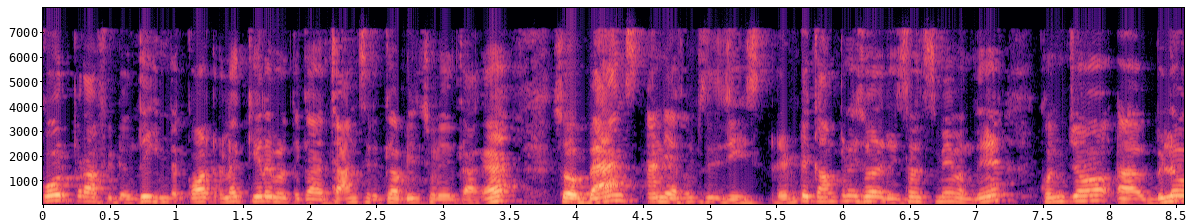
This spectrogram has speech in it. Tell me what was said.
கோர் ப்ராஃபிட் வந்து இந்த குவார்டர்ல கீழே விழுறதுக்கான சான்ஸ் இருக்கு அப்படின்னு சொல்லியிருக்காங்க. ஸோ பேங்க்ஸ் அண்ட் எஃப்எம்சிஜிஸ் ரெண்டு கம்பெனிஸோட ரிசல்ட்ஸுமே வந்து கொஞ்சம் பிலோ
